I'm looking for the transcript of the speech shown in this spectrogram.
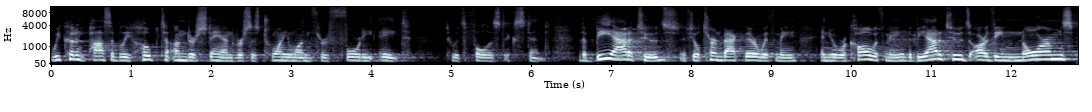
we couldn't possibly hope to understand verses 21 through 48 to its fullest extent. The Beatitudes, if you'll turn back there with me and you'll recall with me, the Beatitudes are the norms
